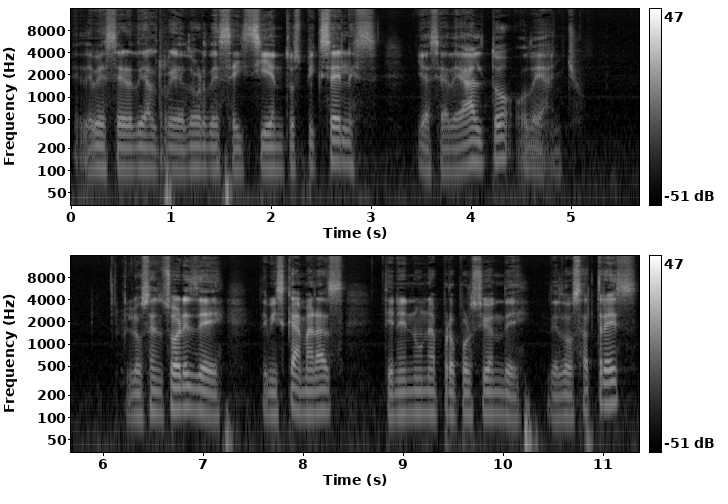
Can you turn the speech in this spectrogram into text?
eh, debe ser de alrededor de 600 píxeles, ya sea de alto o de ancho. Los sensores de, mis cámaras tienen una proporción de, de 2 a 3,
